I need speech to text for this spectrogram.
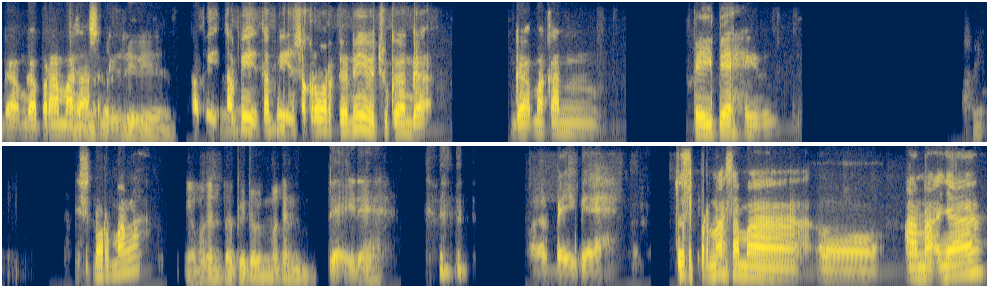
nggak nggak pernah masak Masak sendiri. ya. tapi tapi tapi sekeluarganya ya juga nggak nggak makan bebeh itu is normal lah Nggak makan babi tapi makan deh. makan bebeh terus pernah sama eh, anaknya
